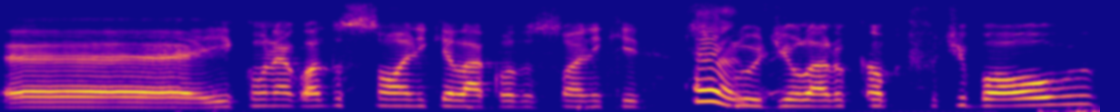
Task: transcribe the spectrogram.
É, e com o negócio do Sonic lá, quando o Sonic é. explodiu lá no campo de futebol,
